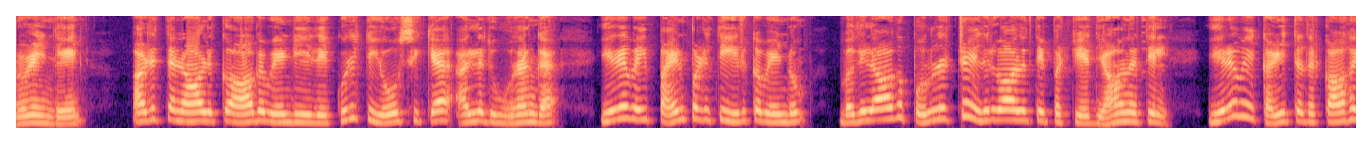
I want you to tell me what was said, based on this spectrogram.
நுழைந்தேன். அடுத்த நாளுக்கு ஆக வேண்டியதை குறித்து யோசிக்க அல்லது உறங்க இரவை பயன்படுத்தி இருக்க வேண்டும். பதிலாக பொருளற்ற எதிர்காலத்தை பற்றிய தியானத்தில் இரவை கழித்ததற்காக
